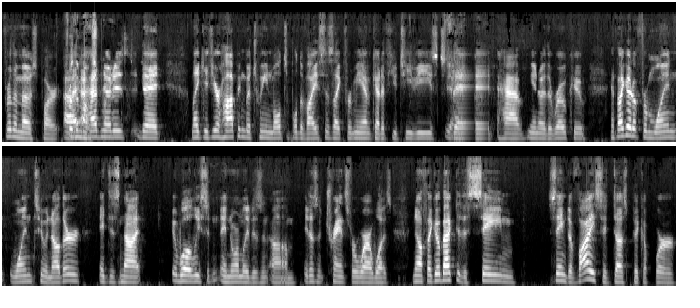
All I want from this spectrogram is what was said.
For the most part, For I, the I most have part. noticed that, like, if you're hopping between multiple devices, like for me, I've got a few TVs Yeah. that have, you know, the Roku. If I go to from one one to another, it does not. Well, at least it, it normally doesn't. Um, it doesn't transfer where I was. Now, if I go back to the same same device, it does pick up where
